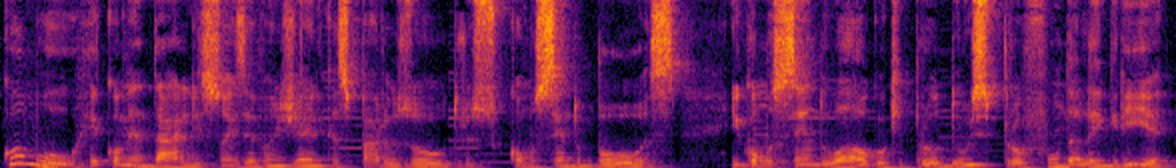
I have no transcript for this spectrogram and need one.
Como recomendar lições evangélicas para os outros como sendo boas e como sendo algo que produz profunda alegria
